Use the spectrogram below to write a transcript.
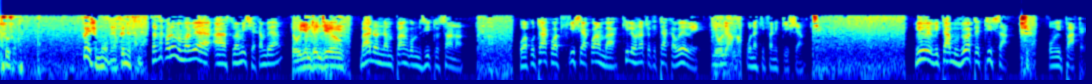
叔叔，为什么我们要跟着他们？ sasa kwa nini umemwambia asimamishe akaambia 九阴真经 bado nina mpango mzito sana wa kutaka kuhakikisha kwamba kile unachokitaka wewe 有两个， unakifanikisha viwe vitabu vyote tisa 是 uvipate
